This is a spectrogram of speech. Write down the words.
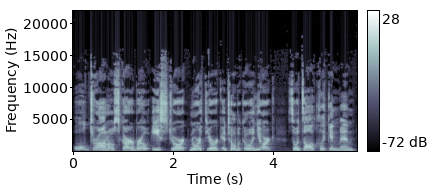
Old Toronto, Scarborough, East York, North York, Etobicoke, and York. So it's all clicking, man.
